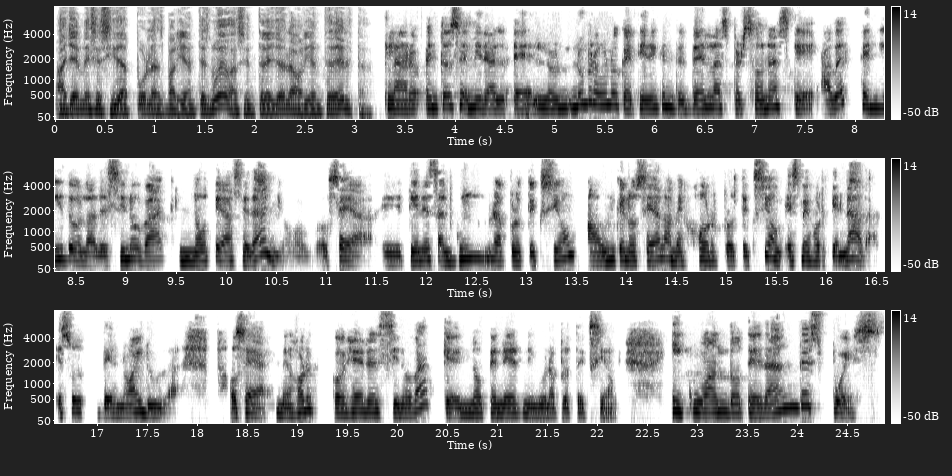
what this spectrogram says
haya necesidad por las variantes nuevas, entre ellas la variante Delta. Claro, entonces mira, lo número uno que tienen que entender las personas que haber tenido la de Sinovac no te hace daño, o sea, eh, tienes alguna protección, aunque no sea la mejor protección, es mejor que nada, eso de no hay duda. O sea, mejor coger el Sinovac que no tener ninguna protección. Y cuando te dan después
